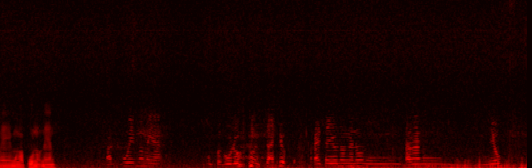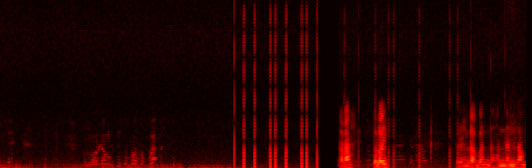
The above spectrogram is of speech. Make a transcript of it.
may mga puno na yan. Pag uwi mamaya, kung pagulong naman tayo, sakay tayo ng ano, ng tanga ng niyog. pagulong ko pababa. Tara, tuloy. Tuloy ang laban, dahan-dahan lang.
